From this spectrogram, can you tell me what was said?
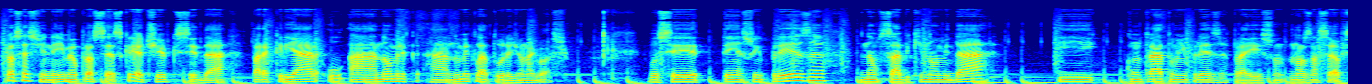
Processo de name é o processo criativo que se dá para criar a nomenclatura de um negócio. Você tem a sua empresa, não sabe que nome dar e contrata uma empresa para isso. Nós na Self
